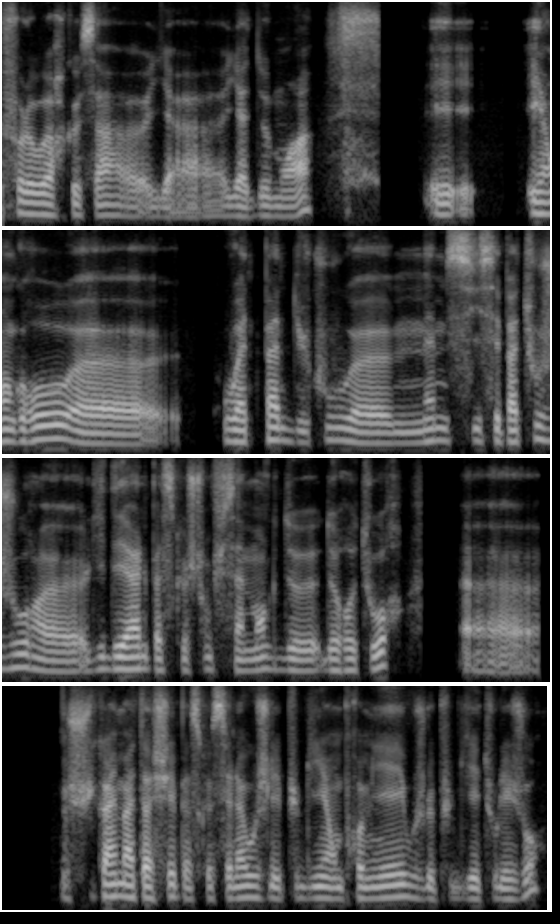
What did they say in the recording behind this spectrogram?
followers que ça euh, il y, a, y a deux mois. Et, en gros, euh, Wattpad, du coup, même si c'est pas toujours l'idéal, parce que je trouve que ça manque de, de retour, je suis quand même attaché parce que c'est là où je l'ai publié en premier, où je le publiais tous les jours.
